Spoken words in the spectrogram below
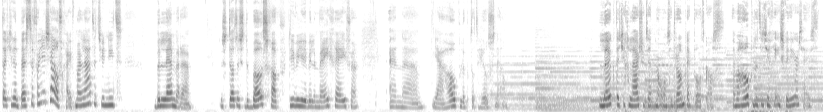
dat je het beste van jezelf geeft. Maar laat het je niet belemmeren. Dus dat is de boodschap die we je willen meegeven. En uh, ja, hopelijk tot heel snel. Leuk dat je geluisterd hebt naar onze Droomplek podcast. En we hopen dat het je geïnspireerd heeft.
